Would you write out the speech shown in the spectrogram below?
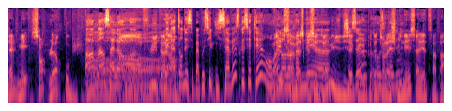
elle, mais sans leur obus. Ah mince alors. Oh, flûte Mais alors. attendez, c'est pas possible. Ils savaient ce que c'était en Ouais, voulant ils savaient ce que c'était, euh, mais ils disaient que peut-être sur la cheminée, ça allait être sympa.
